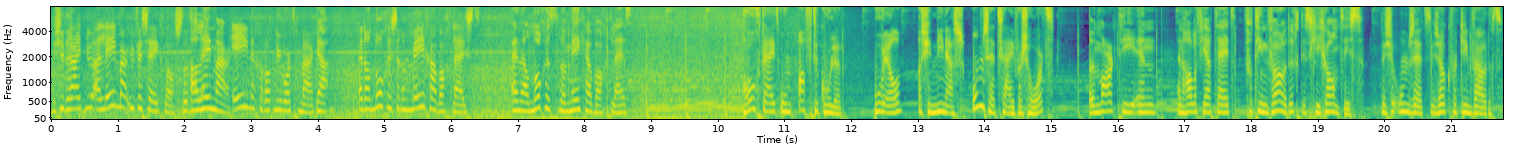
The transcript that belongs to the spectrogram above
Dus je draait nu alleen maar UVC-glas? Dat is alleen maar. het enige wat nu wordt gemaakt? Ja. En dan nog is er een mega wachtlijst? En dan nog is er een mega wachtlijst. Hoog tijd om af te koelen. Hoewel, als je Nina's omzetcijfers hoort... Een markt die in een half jaar tijd vertienvoudigt is gigantisch. Dus je omzet is ook vertienvoudigd?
